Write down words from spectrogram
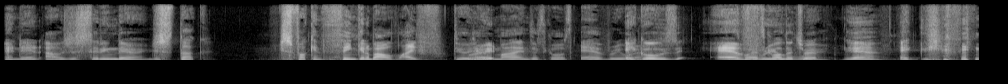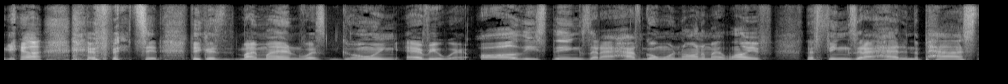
And then I was just sitting there, just stuck, just fucking thinking about life. Dude, right? your mind just goes everywhere. It goes everywhere. it's called a trip. Yeah, it, yeah, it fits it because my mind was going everywhere. All these things that I have going on in my life, the things that I had in the past,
